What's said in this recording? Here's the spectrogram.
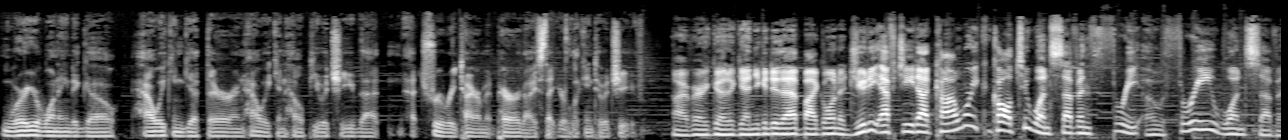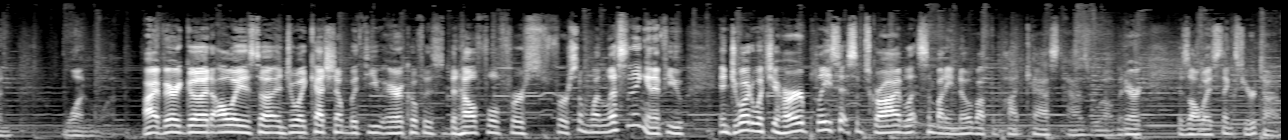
where you're wanting to go, how we can get there, and how we can help you achieve that, that true retirement paradise that you're looking to achieve. All right, very good. Again, you can do that by going to judyfg.com or you can call 217 303 1711. All right, very good. Always uh, enjoy catching up with you, Eric. Hopefully, this has been helpful for for someone listening. And if you enjoyed what you heard, please hit subscribe. Let somebody know about the podcast as well. But Eric, as always, thanks for your time.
